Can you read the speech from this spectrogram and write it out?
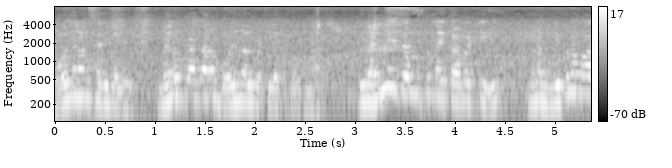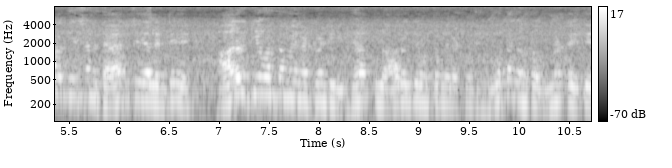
భోజనాలు సరిగా లేవు. మెనూ ప్రకారం భోజనాలు పెట్టలేకపోతున్నారు. ఇవన్నీ జరుగుతున్నాయి కాబట్టి మనం నిపుణ భారతదేశాన్ని తయారు చేయాలంటే ఆరోగ్యవంతమైనటువంటి విద్యార్థులు ఆరోగ్యవంతమైనటువంటి యువత కనుక ఉన్నట్టయితే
